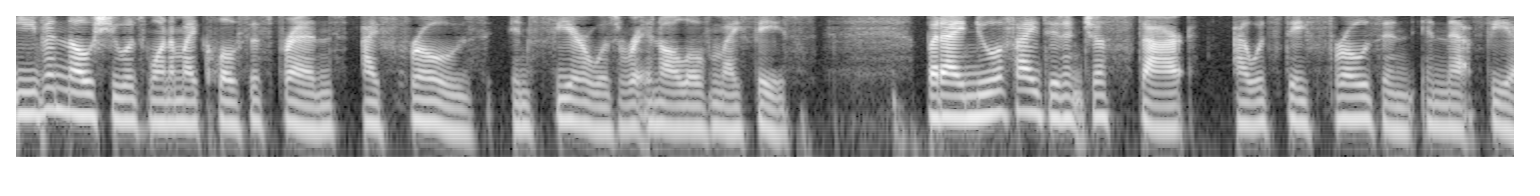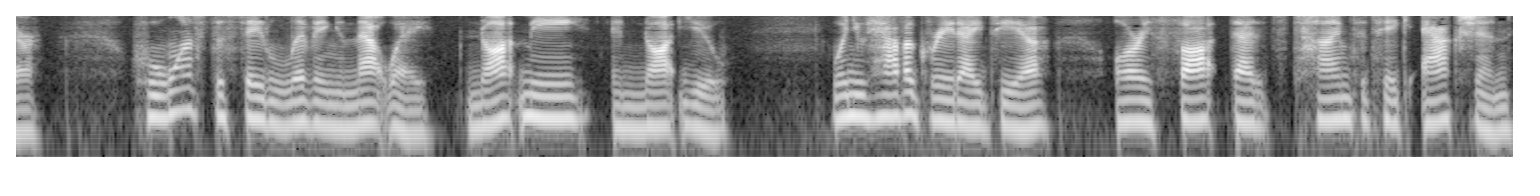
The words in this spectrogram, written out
Even though she was one of my closest friends, I froze and fear was written all over my face. But I knew if I didn't just start, I would stay frozen in that fear. Who wants to stay living in that way? Not me and not you. When you have a great idea or a thought that it's time to take action,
